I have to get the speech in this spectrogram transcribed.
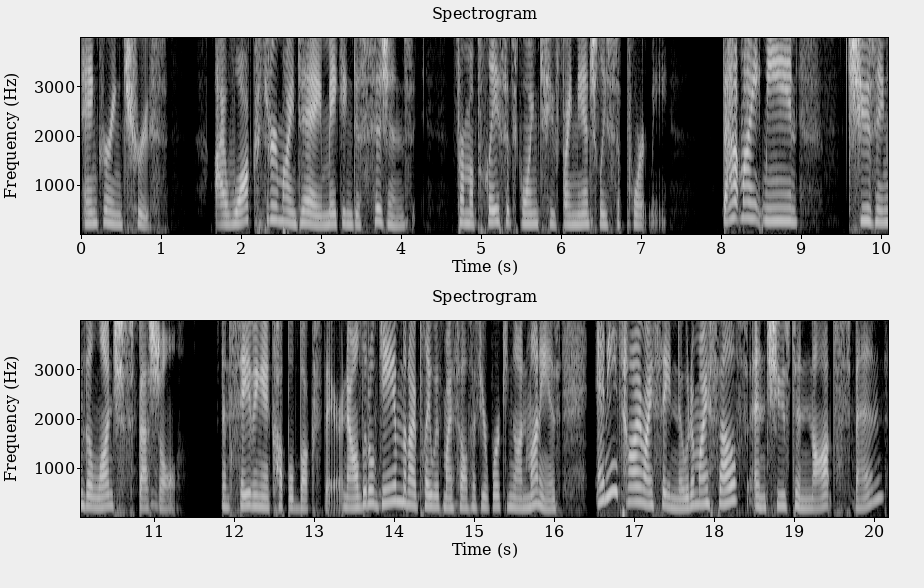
anchoring truth, I walk through my day making decisions from a place that's going to financially support me. That might mean choosing the lunch special and saving a couple bucks there. Now, a little game that I play with myself if you're working on money is anytime I say no to myself and choose to not spend,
